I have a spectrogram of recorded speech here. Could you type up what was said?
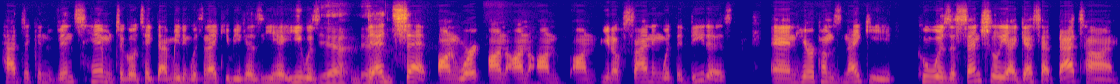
had to convince him to go take that meeting with Nike because he he was yeah, yeah. dead set on work on on on on you know signing with Adidas. And here comes Nike, who was essentially, I guess, at that time,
